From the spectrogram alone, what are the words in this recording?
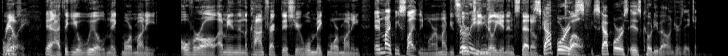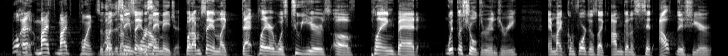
Boras- Really? Yeah, I think he will make more money overall. I mean, in the contract this year, will make more money. It might be slightly more. It might be Certainly thirteen he's- million instead of Scott Boras. twelve. Scott Boras is Cody Bellinger's agent. Well, uh, my my point. So they're the same. saying- the same agent. But I'm saying like that player was two years of playing bad with a shoulder injury, and Mike Conforto Conforto's like, I'm gonna sit out this year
